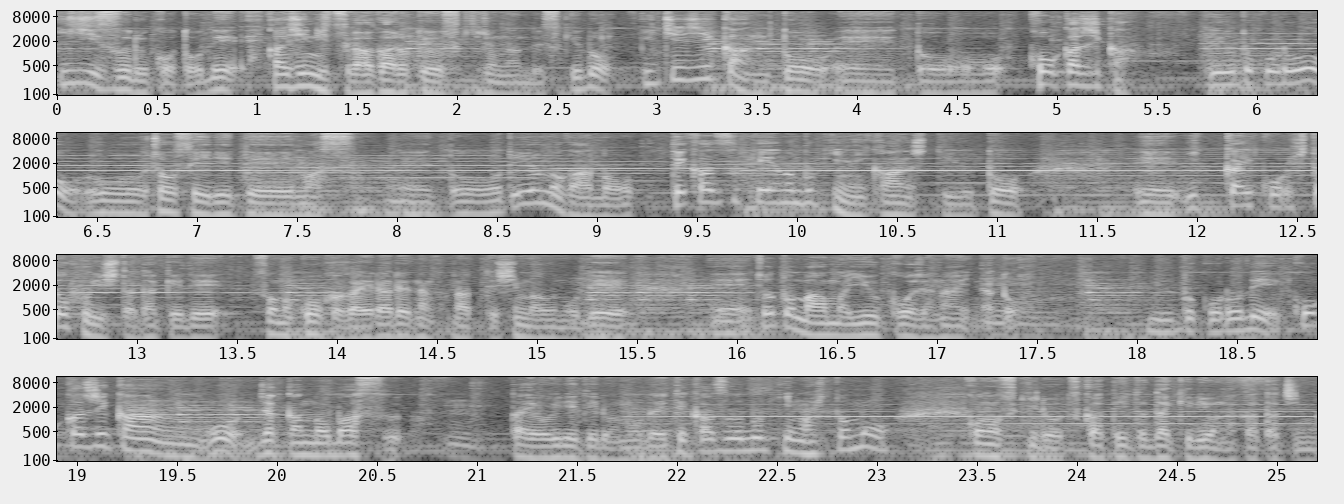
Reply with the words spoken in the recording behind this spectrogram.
維持することで会心率が上がるというスキルなんですけど1時間と,、えー、と効果時間っていうところをお調整入れてます。えー、とっていうのがあの手数系の武器に関して言うと、えー、1回こう一振りしただけでその効果が得られなくなってしまうので、えーちょっとまああんま有効じゃないなというところで効果時間を若干伸ばす対応を入れているので手数武器の人もこのスキルを使っていただけるような形に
